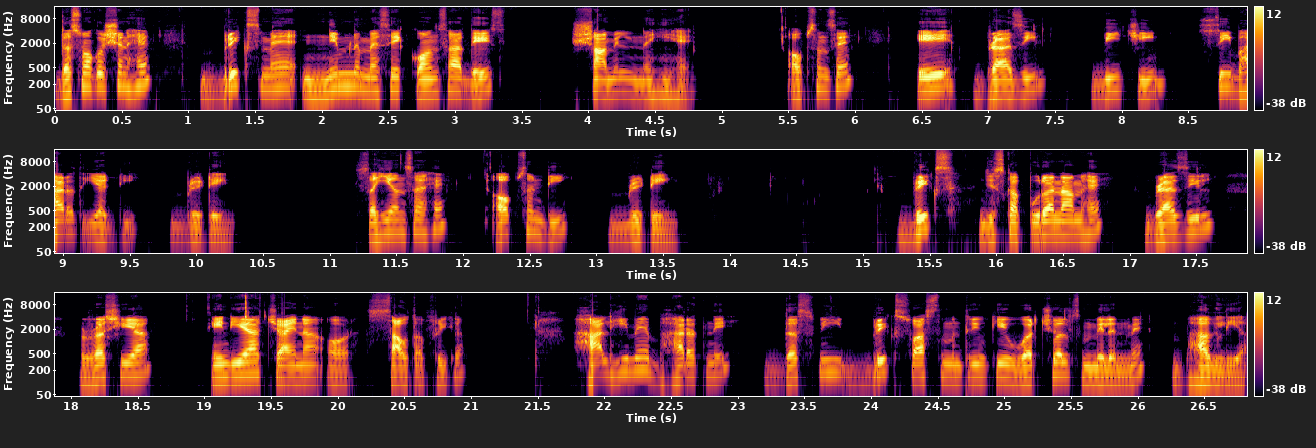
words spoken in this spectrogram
दसवां क्वेश्चन है ब्रिक्स में निम्न में से कौन सा देश शामिल नहीं है? ऑप्शन है ए ब्राज़ील बी चीन सी भारत या डी ब्रिटेन सही आंसर है ऑप्शन डी ब्रिटेन ब्रिक्स जिसका पूरा नाम है ब्राज़ील रशिया इंडिया चाइना और साउथ अफ्रीका हाल ही में भारत ने दसवीं ब्रिक्स स्वास्थ्य मंत्रियों के वर्चुअल सम्मेलन में भाग लिया।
